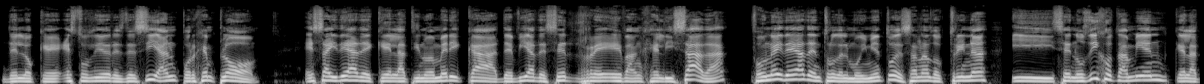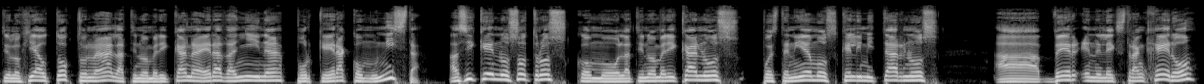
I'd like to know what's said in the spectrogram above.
de lo que estos líderes decían. Por ejemplo, esa idea de que Latinoamérica debía de ser reevangelizada, fue una idea dentro del movimiento de sana doctrina y se nos dijo también que la teología autóctona latinoamericana era dañina porque era comunista. Así que nosotros, como latinoamericanos, pues teníamos que limitarnos a ver en el extranjero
